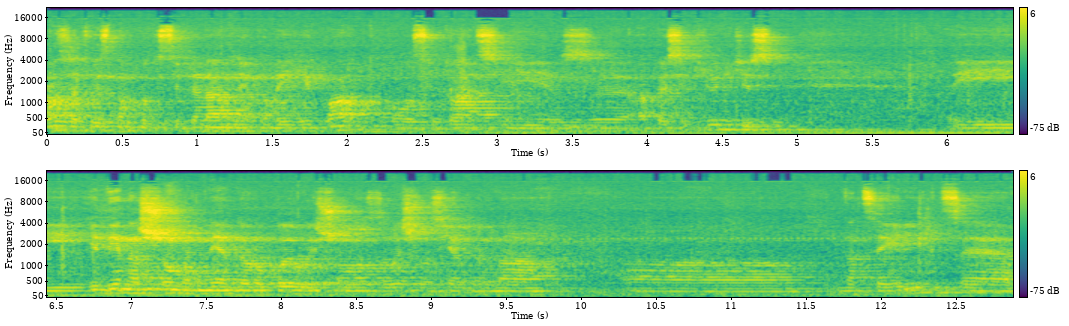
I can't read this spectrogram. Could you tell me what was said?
Розгляд висновку дисциплінарної колегії ПАРТ по ситуації з АП Securities. І єдине, що ми не доробили, що у нас залишилось якби на, на цей рік, це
